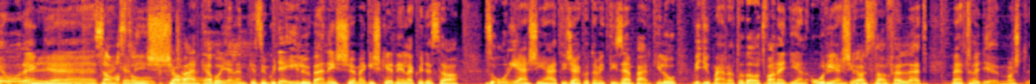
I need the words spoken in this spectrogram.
jó reggel! Neked is. A bárkából jelentkezünk ugye élőben, és meg is kérnélek, hogy ezt a, az óriási hátizsákot, ami 10 pár kiló, vigyük már oda, ott van egy ilyen óriási asztalfelület, mert hogy most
